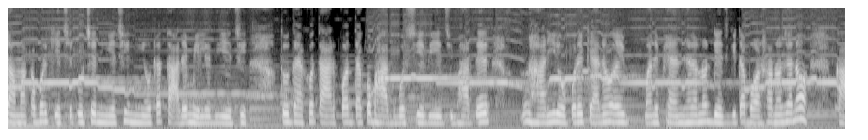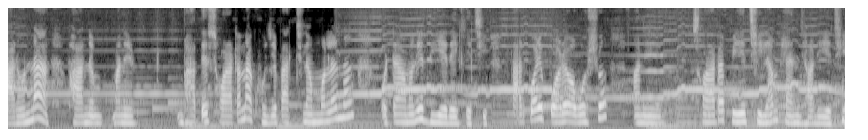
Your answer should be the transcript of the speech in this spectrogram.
জামা কাপড় কেচে কুচে নিয়েছি, নিয়ে ওটা তারে মেলে দিয়েছি। তো দেখো তারপর দেখো ভাত বসিয়ে দিয়েছি। ভাতের হাঁড়ির ওপরে কেন এই মানে ফ্যান ঝালানোর ডেচকিটা বসানো যেন? কারণ না ফান মানে ভাতের সরাটা না খুঁজে পাচ্ছিলাম বলে না ওটা আমাকে দিয়ে রেখেছি। তারপরে পরে অবশ্য মানে ছড়াটা পেয়েছিলাম, ফ্যান ঝাড়িয়েছি।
